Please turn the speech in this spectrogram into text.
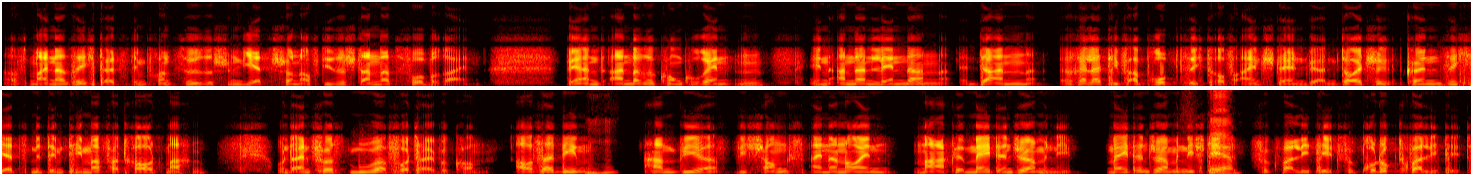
aus meiner Sicht als dem französischen jetzt schon auf diese Standards vorbereiten während andere Konkurrenten in anderen Ländern dann relativ abrupt sich darauf einstellen werden. Deutsche können sich jetzt mit dem Thema vertraut machen und einen First-Mover-Vorteil bekommen. Außerdem mhm. haben wir die Chance einer neuen Marke Made in Germany. Made in Germany steht ja. für Qualität, für Produktqualität.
